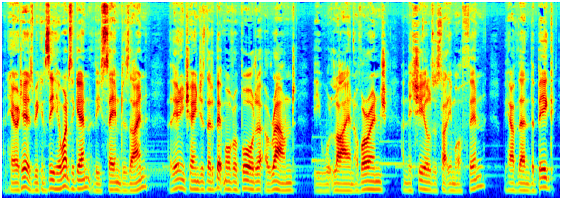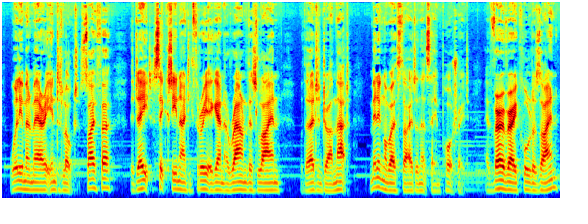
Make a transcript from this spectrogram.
And here it is, we can see here once again the same design, the only change is that a bit more of a border around the Lion of Orange, and the shields are slightly more thin. We have then the big William and Mary interlocked cipher, the date 1693 again around this lion, with a legend around that, milling on both sides on that same portrait. A very, very cool design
